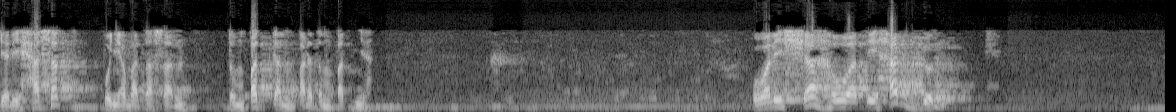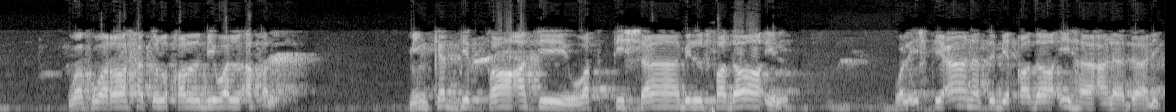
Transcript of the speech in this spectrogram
Jadi hasad punya batasan, tempatkan pada tempatnya. Walisyahwati haddun. Wa huwa rahatul qalbi wal aql. Min kaddi ta'ati wa iktisabil fadail. Wal isti'anati biqada'iha ala dhalik.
